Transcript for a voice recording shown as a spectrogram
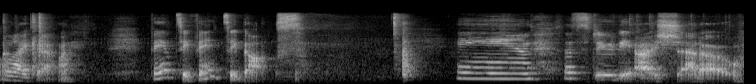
I like that one. Fancy, fancy box. And let's do the eyeshadow.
